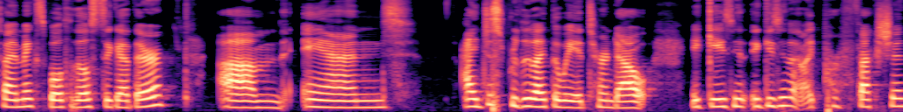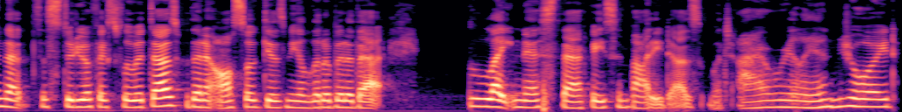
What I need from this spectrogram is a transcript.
So I mixed both of those together, um, and I just really like the way it turned out. It gives me it gives me that like perfection that the Studio Fix Fluid does, but then it also gives me a little bit of that lightness that Face and Body does, which I really enjoyed.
